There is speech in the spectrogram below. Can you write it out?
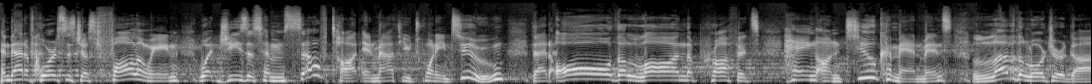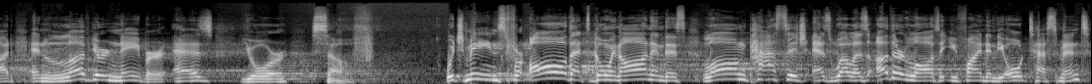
And that, of course, is just following what Jesus himself taught in Matthew 22 that all the law and the prophets hang on two commandments love the Lord your God and love your neighbor as yourself. Which means, for all that's going on in this long passage, as well as other laws that you find in the Old Testament,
